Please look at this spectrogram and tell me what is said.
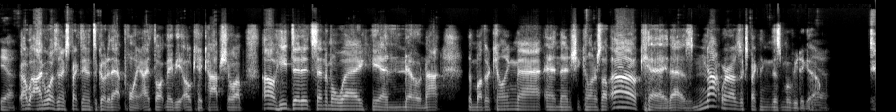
Yeah. I, I wasn't expecting it to go to that point. I thought maybe okay, cops show up. Oh, he did it. Send him away. Yeah, no, not the mother killing that, and then she killing herself. Okay, that is not where I was expecting this movie to go. Yeah.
